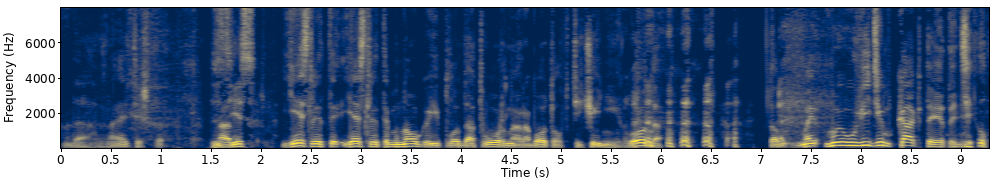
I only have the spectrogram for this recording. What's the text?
да, знаете что. Здесь... Если ты, если ты много и плодотворно работал в течение года, то мы, мы увидим, как ты это делал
